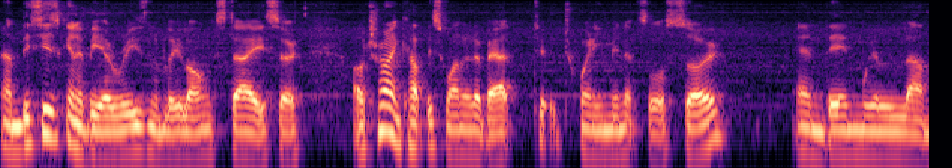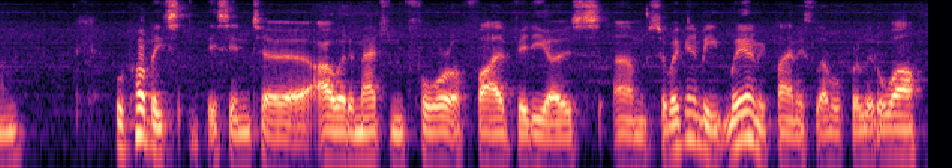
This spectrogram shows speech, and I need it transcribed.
And this is going to be a reasonably long stay, so I'll try and cut this one at about 20 minutes or so, and then we'll um, we'll probably split this into, I would imagine, four or five videos. Um, so we're going to be we're going to be playing this level for a little while.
